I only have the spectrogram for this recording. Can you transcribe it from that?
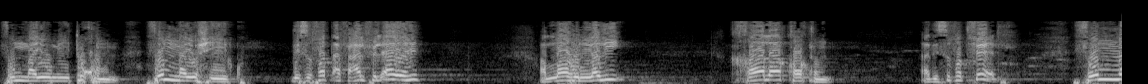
ثم يميتكم ثم يحييكم دي صفات أفعال في الآية الله الذي خلقكم هذه صفة فعل. ثم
